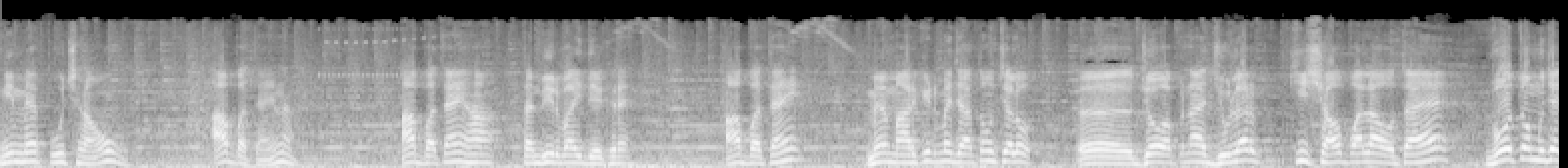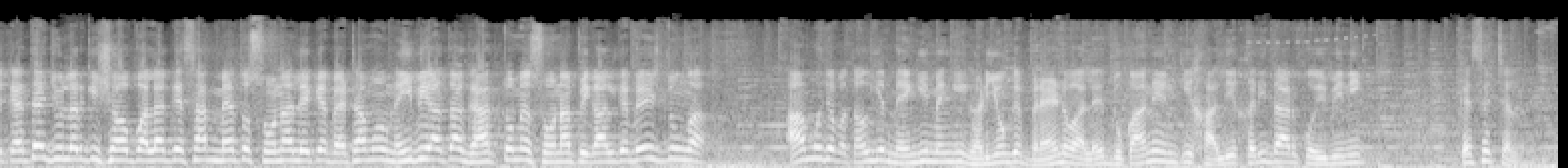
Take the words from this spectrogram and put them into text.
नहीं, मैं पूछ रहा हूँ, आप बताएँ ना। आप बताएँ हाँ तनवीर भाई देख रहे हैं। आप बताएँ मैं मार्केट में जाता हूँ, चलो जो अपना ज्वेलर की शॉप वाला होता है, वो तो मुझे कहते हैं ज्वेलर की शॉप वाला के साथ मैं तो सोना लेके बैठा हूँ, नहीं भी आता, ग्राहक तो मैं सोना पिघाल के बेच दूँगा। आप मुझे बताओ, ये महँगी महँगी घड़ियों के ब्रांड वाले, दुकानें इनकी खाली, खरीदार कोई भी नहीं, कैसे चल रही है?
